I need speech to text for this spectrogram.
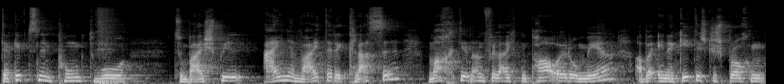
da gibt es einen Punkt, wo zum Beispiel eine weitere Klasse macht dir dann vielleicht ein paar Euro mehr, aber energetisch gesprochen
